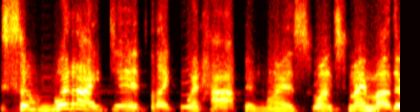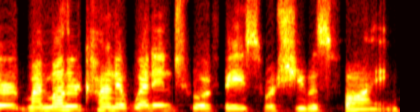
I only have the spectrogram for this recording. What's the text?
So what i did like what happened was once my mother my mother kind of went into a phase where she was fine.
